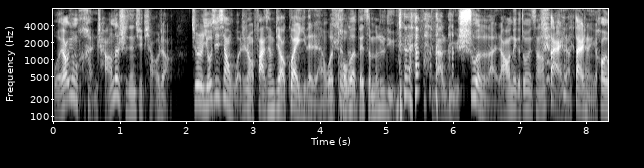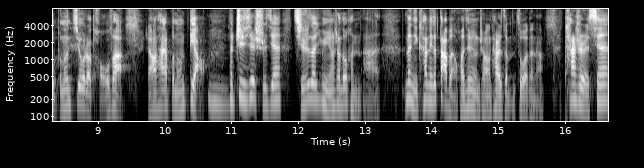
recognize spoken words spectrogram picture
我要用很长的时间去调整。就是尤其像我这种发型比较怪异的人，我头发得怎么捋，对吧？捋顺了，然后那个东西才能戴上，戴上以后又不能揪着头发，然后它还不能掉。那这些时间其实，在运营上都很难。那你看那个大阪环球影城，它是怎么做的呢？它是先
